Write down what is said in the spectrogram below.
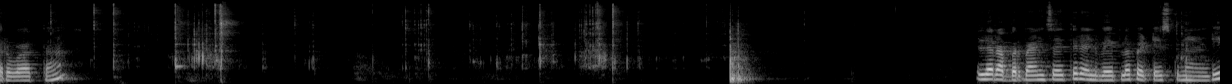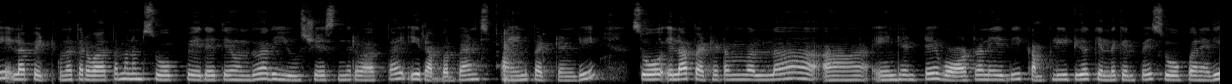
తర్వాత ఇలా రబ్బర్ బ్యాండ్స్ అయితే రెండు వైపులా పెట్టేసుకున్నానండి. ఇలా పెట్టుకున్న తర్వాత మనం సోప్ ఏదైతే ఉందో అది యూజ్ చేసిన తర్వాత ఈ రబ్బర్ బ్యాండ్స్ పైన పెట్టండి. సో ఇలా పెట్టడం వల్ల ఏంటంటే వాటర్ అనేది కంప్లీట్గా కిందకి వెళ్ళిపోయి సోప్ అనేది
